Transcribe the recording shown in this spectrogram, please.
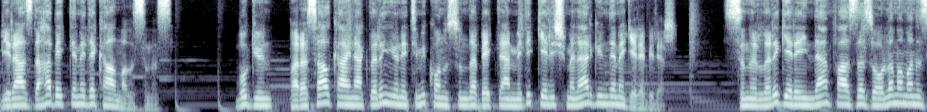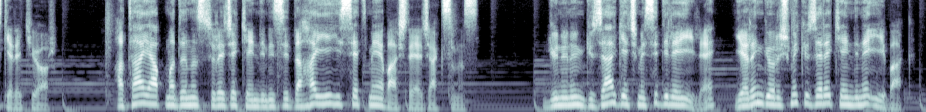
biraz daha beklemede kalmalısınız. Bugün, parasal kaynakların yönetimi konusunda beklenmedik gelişmeler gündeme gelebilir. Sınırları gereğinden fazla zorlamamanız gerekiyor. Hata yapmadığınız sürece kendinizi daha iyi hissetmeye başlayacaksınız. Gününün güzel geçmesi dileğiyle, yarın görüşmek üzere kendine iyi bak.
